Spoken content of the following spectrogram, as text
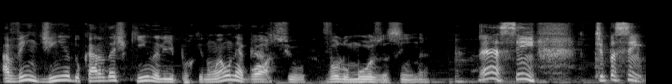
a vendinha do cara da esquina ali, porque não é um negócio volumoso assim, né? É, sim. Tipo assim,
